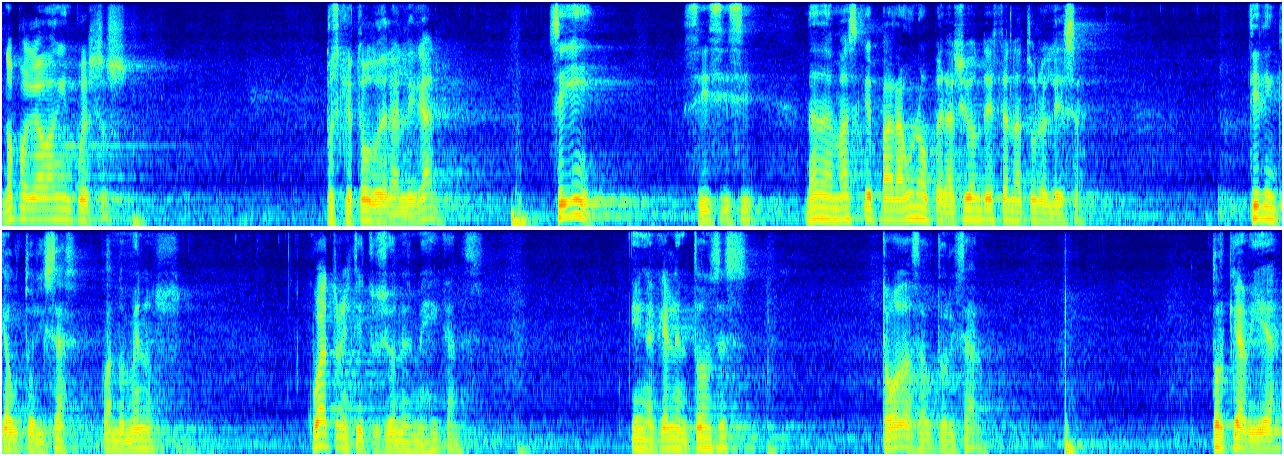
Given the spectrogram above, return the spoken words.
no pagaban impuestos, pues que todo era legal. Sí, sí, sí, sí. Nada más que para una operación de esta naturaleza tienen que autorizar, cuando menos cuatro instituciones mexicanas. Y en aquel entonces todas autorizaron, porque había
